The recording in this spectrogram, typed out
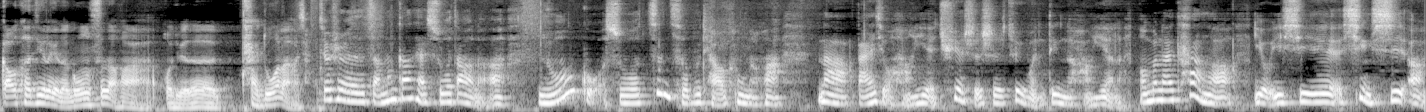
高科技类的公司的话，我觉得太多了。就是咱们刚才说到了啊，如果说政策不调控的话。那白酒行业确实是最稳定的行业了。我们来看啊，有一些信息啊，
